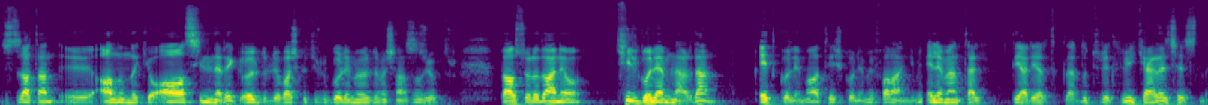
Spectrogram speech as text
zaten e, alnındaki o ağ silinerek öldürülüyor. Başka türlü golemi öldürme şansınız yoktur. Daha sonra da hani o kil golemlerden et golemi, ateş golemi falan gibi elemental diğer yaratıklarda türetiliyor hikayeler içerisinde.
